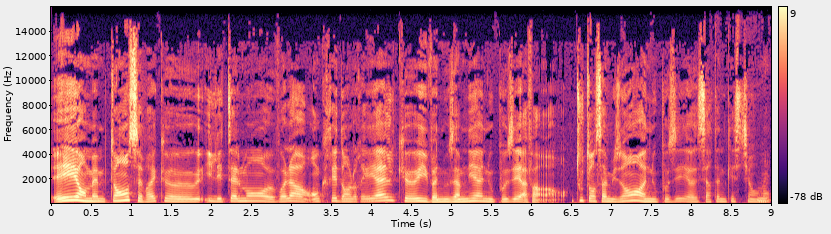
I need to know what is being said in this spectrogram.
Et en même temps, c'est vrai qu'il euh, est tellement voilà ancré dans le réel qu'il va nous amener à nous poser, enfin, tout en s'amusant, à nous poser certaines questions. Bon.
